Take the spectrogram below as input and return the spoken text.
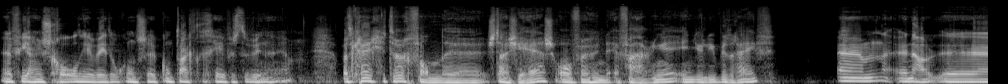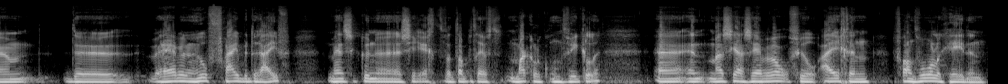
via hun school. Je weet ook onze contactgegevens te vinden. Ja. Wat krijg je terug van de stagiairs over hun ervaringen in jullie bedrijf? Ehm, eh, nou, ehm, de, we hebben een heel vrij bedrijf. Mensen kunnen zich echt wat dat betreft makkelijk ontwikkelen. Eh, en, maar ze hebben wel veel eigen verantwoordelijkheden.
